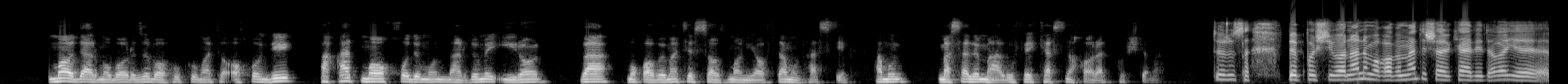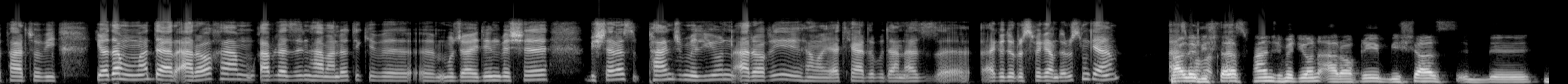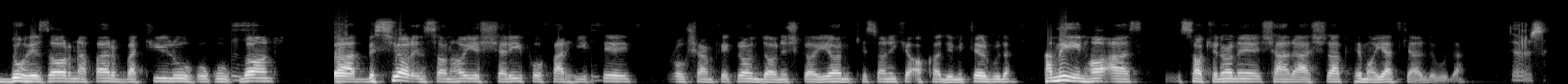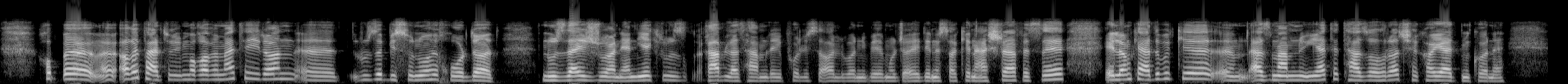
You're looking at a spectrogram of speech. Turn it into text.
ما در مبارزه با حکومت آخوندی فقط ما خودمون مردم ایران و مقاومت سازمان یافتمون هستیم. همون مسئله معروف کس نخارد پشت من. درسته. به پشتیبانان مقاومت اشاره کردید آقای پرتوی. یادم اومد در عراق هم قبل از این حملاتی که به مجاهدین بشه بیشتر از پنج میلیون عراقی حمایت کرده بودن. از اگه درست بگم درست میگم؟ بله بیشتر از پنج میلیون عراقی بیش از دو هزار نفر وکیل و حقوقدان و بسیار انسانهای شریف و فرهیخته روشنفکران دانشگاهیان کسانی که اکادمیتر بودن. همه اینها از ساکنان شهر اشرف حمایت کرده بودند. درست خب آقای پرتوی مقاومت ایران روز 29 خرداد 19 ژوئن یعنی یک روز قبل از حمله پلیس آلبانی به مجاهدین ساکن اشرف سه اعلام کرده بود که از ممنوعیت تظاهرات شکایت می‌کنه.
